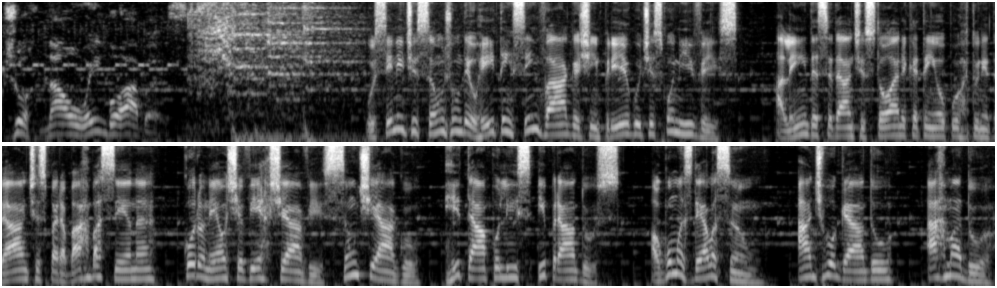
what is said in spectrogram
Jornal em Boabas. O Cine de São João Del Rei tem 100 vagas de emprego disponíveis. Além da cidade histórica, tem oportunidades para Barbacena, Coronel Xavier Chaves, São Tiago, Ritápolis e Prados. Algumas delas são advogado, armador,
